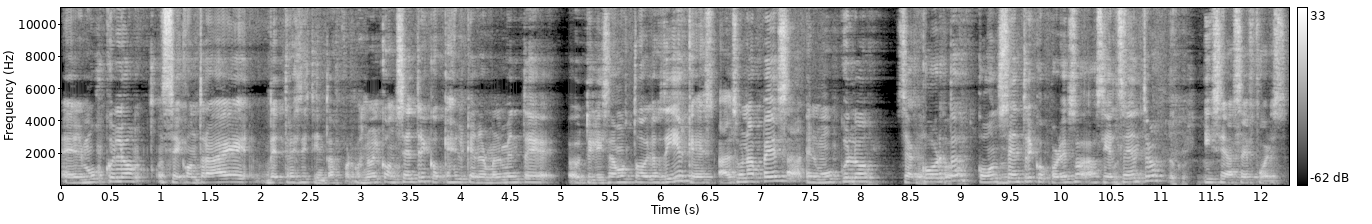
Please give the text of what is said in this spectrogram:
El músculo se contrae de tres distintas formas, ¿no? El concéntrico, que es el que normalmente utilizamos todos los días, que es alza una pesa, el músculo se acorta, concéntrico por eso hacia el centro y se hace fuerza.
